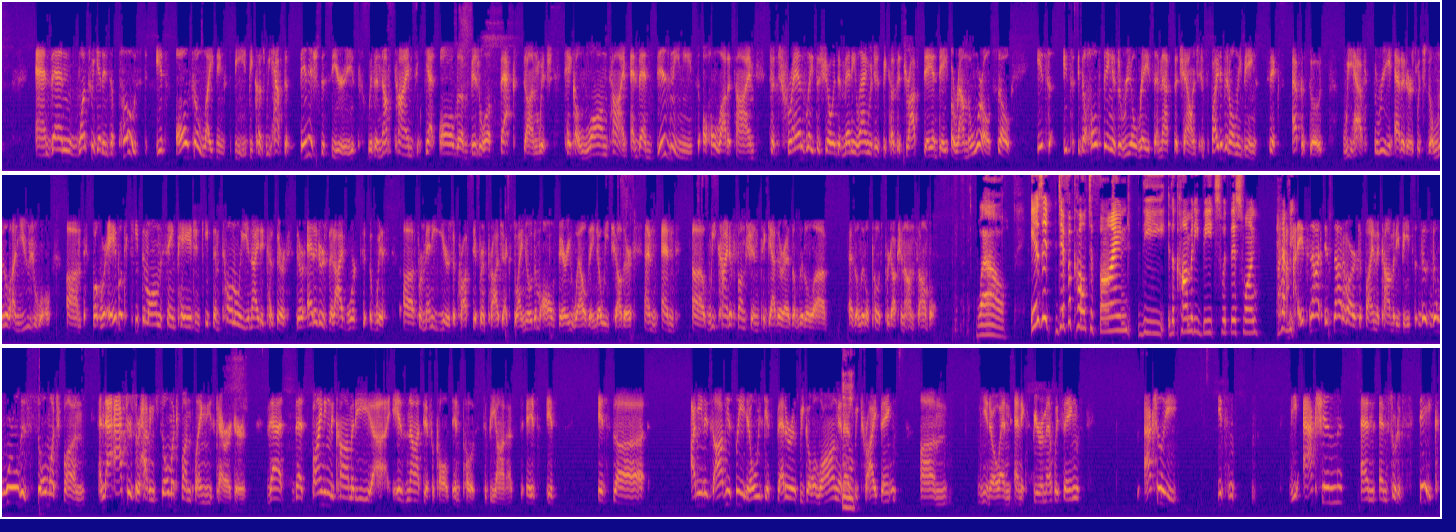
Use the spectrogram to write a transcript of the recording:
And then once we get into post it's also lightning speed because we have to finish the series with enough time to get all the visual effects done which take a long time and then disney needs a whole lot of time to translate the show into many languages because it drops day and date around the world. So it's it's the whole thing is a real race, and that's the challenge. In spite of it only being six episodes, we have three editors, which is a little unusual. Um, but we're able to keep them all on the same page and keep them tonally united because they're they're editors that I've worked with uh, for many years across different projects. So I know them all very well. They know each other, and and uh, we kind of function together as a little uh, as a little post production ensemble. Wow. Is it difficult to find the the comedy beats with this one? Have you, It's not it's not hard to find the comedy beats. The the world is so much fun, and the actors are having so much fun playing these characters that that finding the comedy uh, is not difficult in post. To be honest, it's it's it's. Uh, I mean, it's obviously it always gets better as we go along and as we try things, um, you know, and and experiment with things. Actually, it's the action and and sort of stakes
